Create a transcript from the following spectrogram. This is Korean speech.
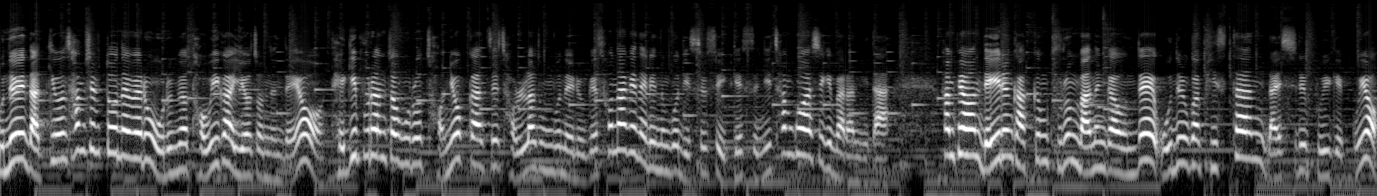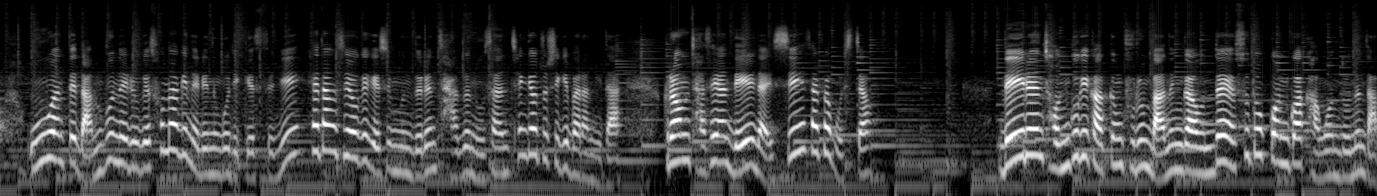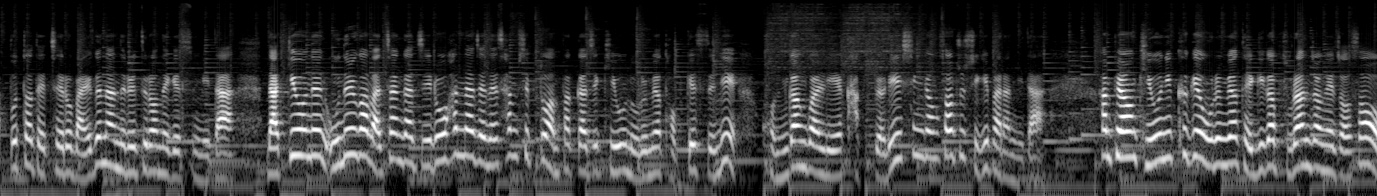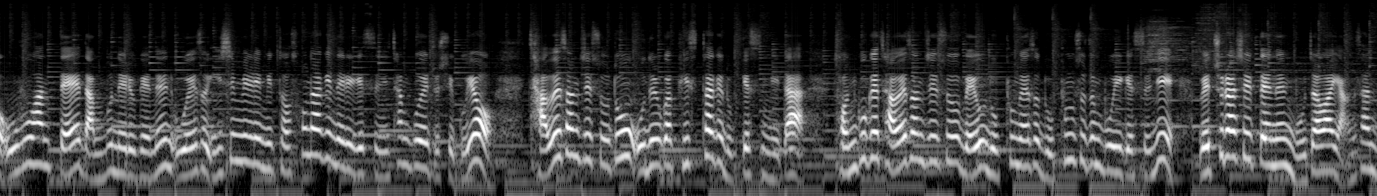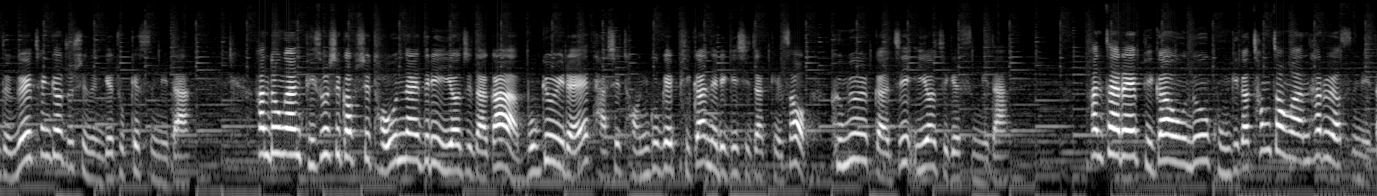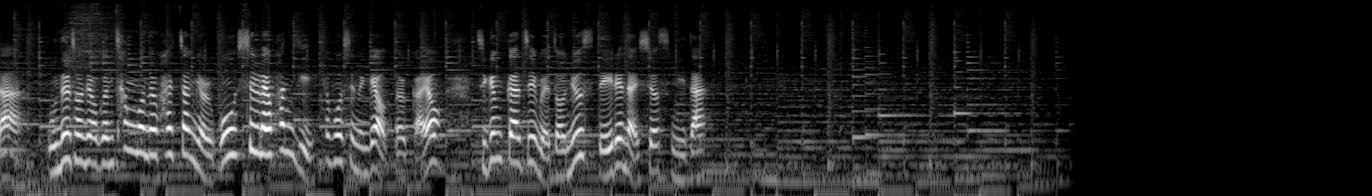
오늘 낮 기온 30도 내외로 오르며 더위가 이어졌는데요. 대기 불안정으로 저녁까지 전라 동부 내륙에 소나기 내리는 곳 있을 수 있겠으니 참고하시기 바랍니다. 한편 내일은 가끔 구름 많은 가운데 오늘과 비슷한 날씨를 보이겠고요. 오후 한때 남부 내륙에 소나기 내리는 곳 있겠으니 해당 지역에 계신 분들은 작은 우산 챙겨주시기 바랍니다. 그럼 자세한 내일 날씨 살펴보시죠. 내일은 전국이 가끔 구름 많은 가운데 수도권과 강원도는 낮부터 대체로 맑은 하늘을 드러내겠습니다. 낮 기온은 오늘과 마찬가지로 한낮에는 30도 안팎까지 기온 오르며 덥겠으니 건강 관리에 각별히 신경 써주시기 바랍니다. 한편 기온이 크게 오르며 대기가 불안정해져서 오후 한때 남부 내륙에는 5에서 20mm 소나기 내리겠으니 참고해 주시고요. 자외선 지수도 오늘과 비슷하게 높겠습니다. 전국의 자외선 지수 매우 높음에서 높음 수준 보이겠으니 외출하실 때는 모자와 양산 등을 챙겨 주시는 게 좋겠습니다. 한동안 비 소식 없이 더운 날들이 이어지다가 목요일에 다시 전국에 비가 내리기 시작해서 금요일까지 이어지겠습니다. 한 차례 비가 온 후 공기가 청정한 하루였습니다. 오늘 저녁은 창문을 활짝 열고 실내 환기 해보시는 게 어떨까요? 지금까지 웨더뉴스 내일의 날씨였습니다.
